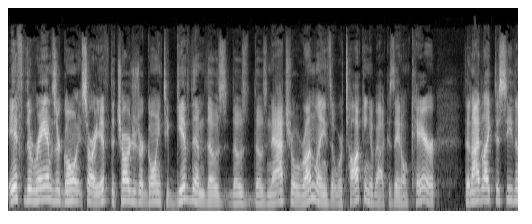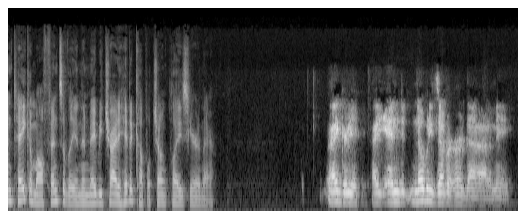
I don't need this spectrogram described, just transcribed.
if the Rams are going sorry, if the Chargers are going to give them those those those natural run lanes that we're talking about because they don't care, then I'd like to see them take them offensively and then maybe try to hit a couple chunk plays here and there. I agree, I, and nobody's ever heard that out of me.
